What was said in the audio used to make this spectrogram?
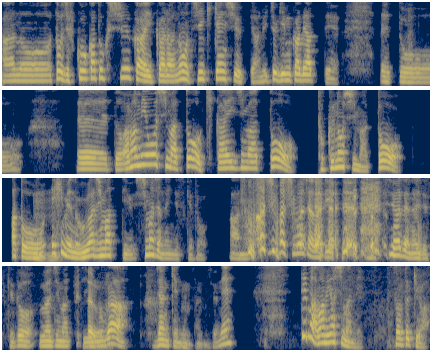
あの、当時福岡特集会からの地域研修って、あの、一応義務化であって、えっと、えっと、奄美大島と喜界島と徳之島と、あと、うんうん愛媛の宇和島っていう島じゃないんですけど、あの、島島島じゃない。島じゃないですけど、宇和島っていうのが、じゃんけんだったんですよね。で、まあ、奄美大島に、その時は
